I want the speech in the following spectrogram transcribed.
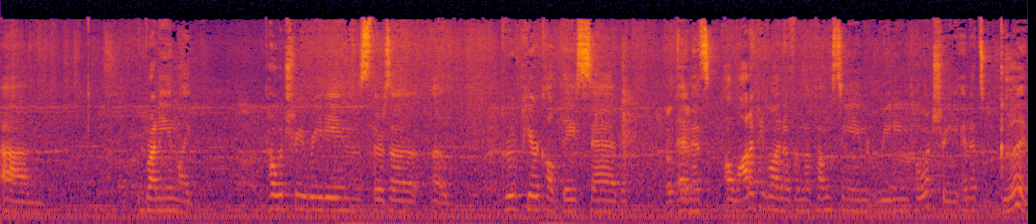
um, running like poetry readings. There's a, a group here called They Said. Okay. And it's a lot of people I know from the punk scene reading poetry, and it's good.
